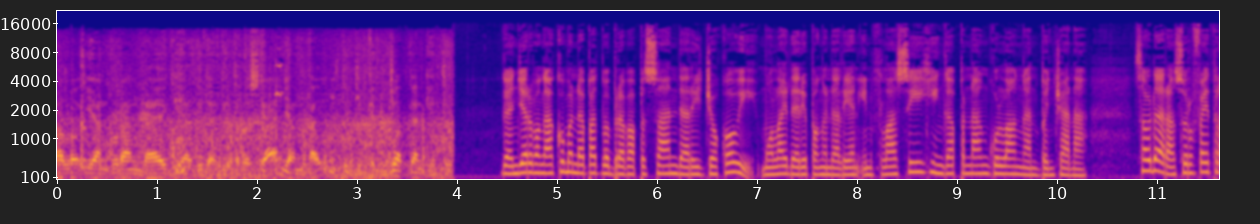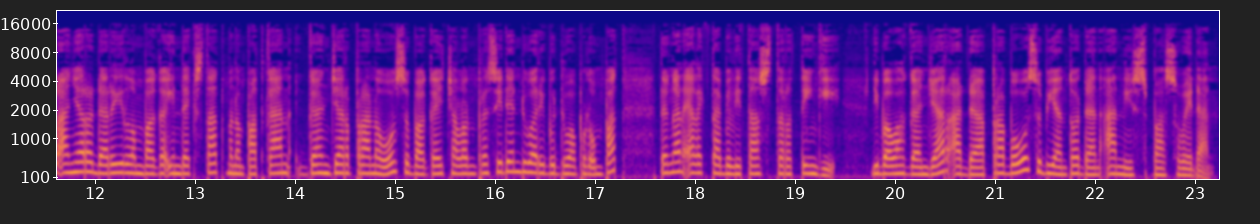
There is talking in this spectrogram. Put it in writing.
Kalau yang kurang baik ya tidak diteruskan, yang baik untuk dikejut kan gitu. Ganjar mengaku mendapat beberapa pesan dari Jokowi, mulai dari pengendalian inflasi hingga penanggulangan bencana. Saudara, survei teranyar dari Lembaga Indekstat menempatkan Ganjar Pranowo sebagai calon presiden 2024 dengan elektabilitas tertinggi. Di bawah Ganjar ada Prabowo Subianto dan Anies Baswedan.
